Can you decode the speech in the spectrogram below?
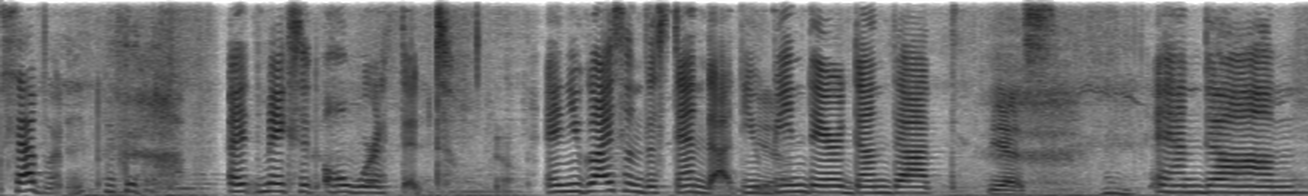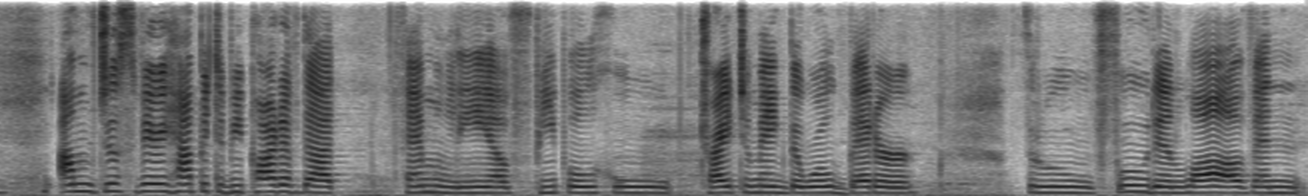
7 it makes it all worth it Yeah. and you guys understand that you've Yeah. been there done that Yes. And um, I'm just very happy to be part of that family of people who try to make the world better through food and love. And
